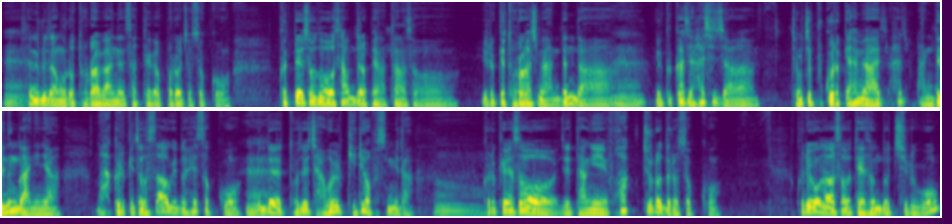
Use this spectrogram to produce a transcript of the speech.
네. 새누리당으로 돌아가는 사태가 벌어졌었고 그때 저도 사람들 앞에 나타나서 이렇게 돌아가시면 안 된다. 네. 끝까지 하시자. 정치 부끄럽게 하면 안 되는 거 아니냐. 막 그렇게 저도 싸우기도 했었고. 네. 근데 도저히 잡을 길이 없습니다. 어. 그렇게 해서 이제 당이 확 줄어들었었고. 그리고 나서 대선도 치르고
